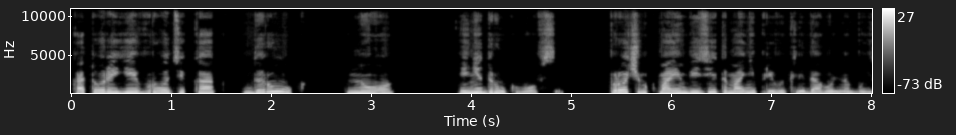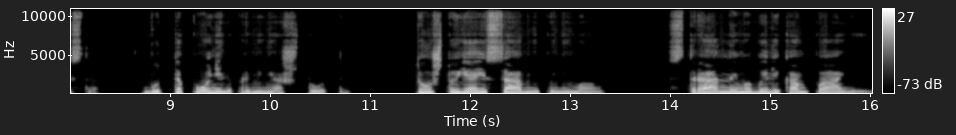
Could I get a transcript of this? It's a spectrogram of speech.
который ей вроде как друг, но и не друг вовсе. Впрочем, к моим визитам они привыкли довольно быстро, будто поняли про меня что-то. То, что я и сам не понимал. Странной мы были компанией.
